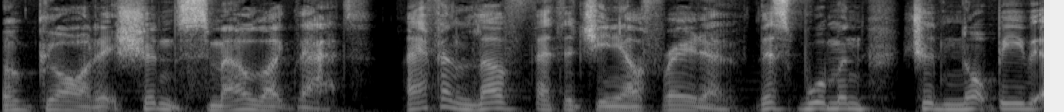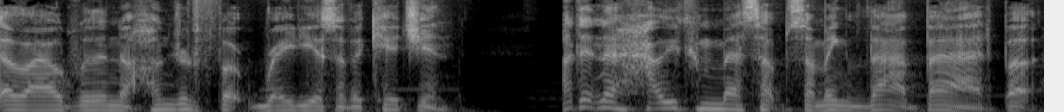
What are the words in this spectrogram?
oh god, it shouldn't smell like that. I often love fettuccine alfredo. This woman should not be allowed within a 100 foot radius of a kitchen. I don't know how you can mess up something that bad, but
